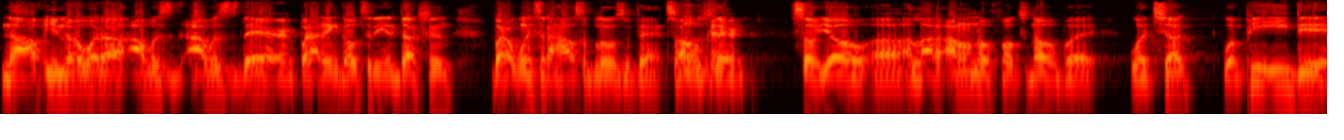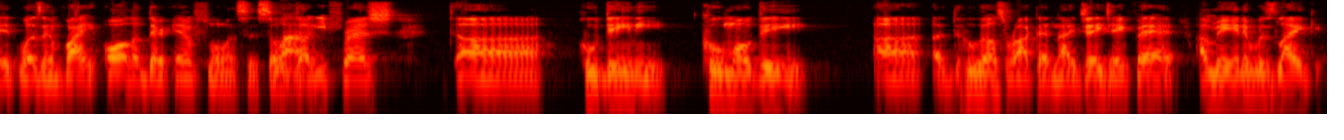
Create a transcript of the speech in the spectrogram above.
No, you know what? Uh, I was I was there, but I didn't go to the induction. But I went to the House of Blues event, so I oh, was there. So yo, uh, a lot of I don't know if folks know, but what Chuck what PE did was invite all of their influences. So wow. Dougie Fresh, uh, Whodini, Kool Moe Dee, uh, who else rocked that night? JJ Fad. I mean, it was like,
